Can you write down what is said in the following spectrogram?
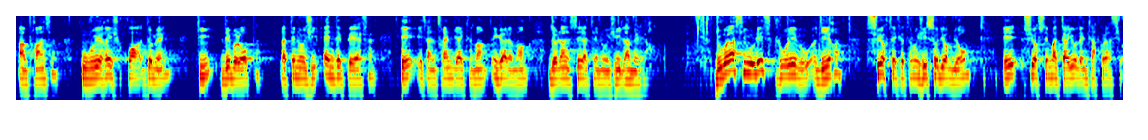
en France, que vous verrez, je crois, demain, qui développe la technologie NVPF et est en train directement également de lancer la technologie lamellaire. Donc voilà, si vous voulez, ce que je voulais vous dire sur cette technologie sodium-ion et sur ces matériaux d'intercalation.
